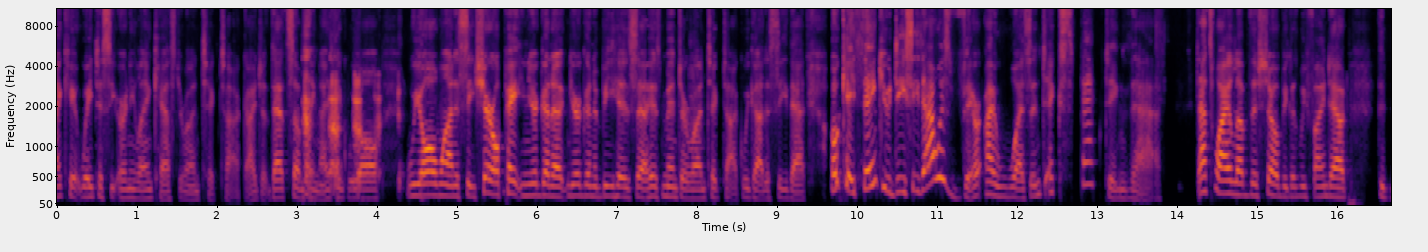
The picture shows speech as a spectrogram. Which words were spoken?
I can't wait to see Ernie Lancaster on TikTok. I just that's something I think we all we all want to see. Cheryl Payton, you're gonna you're gonna be his uh, his mentor on TikTok. We got to see that. Okay, thank you, DC. That was very. I wasn't expecting that. That's why I love this show because we find out the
